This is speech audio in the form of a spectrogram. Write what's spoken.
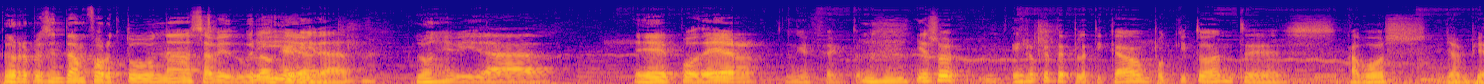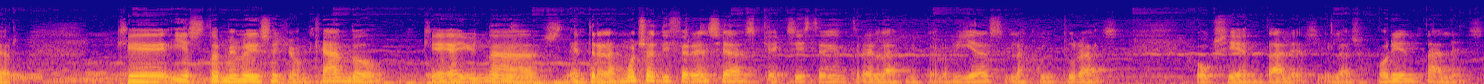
pero representan fortuna, sabiduría, Longevidad, longevidad, eh, poder. en efecto. Y eso es lo que te platicaba un poquito antes a vos, Jean-Pierre, que, y eso también lo dice John Campbell, que hay unas, entre las muchas diferencias que existen entre las mitologías y las culturas occidentales y las orientales,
